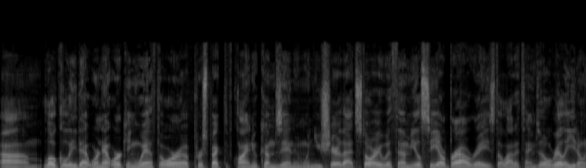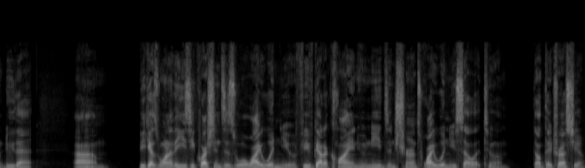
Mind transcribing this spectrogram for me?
um, locally that we're networking with or a prospective client who comes in. And when you share that story with them, you'll see a brow raised a lot of times. Oh, really? You don't do that? Um, because one of the easy questions is, well, why wouldn't you? If you've got a client who needs insurance, why wouldn't you sell it to them? Don't they trust you?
